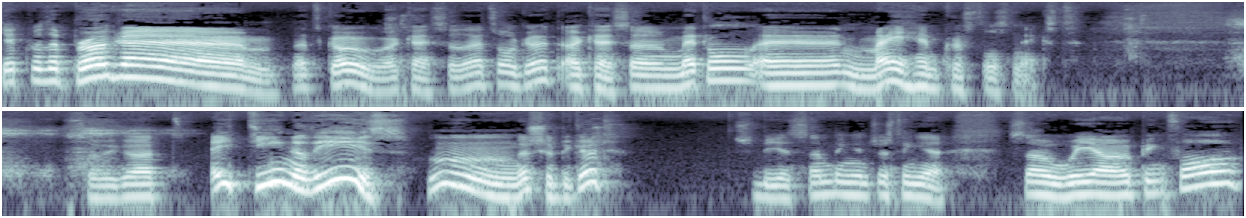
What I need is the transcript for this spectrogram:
Get with the program. Let's go. Okay, so that's all good. Okay, so metal and mayhem crystals next. So we got 18 of these. Hmm, this should be good. Should be something interesting here. So we are hoping for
